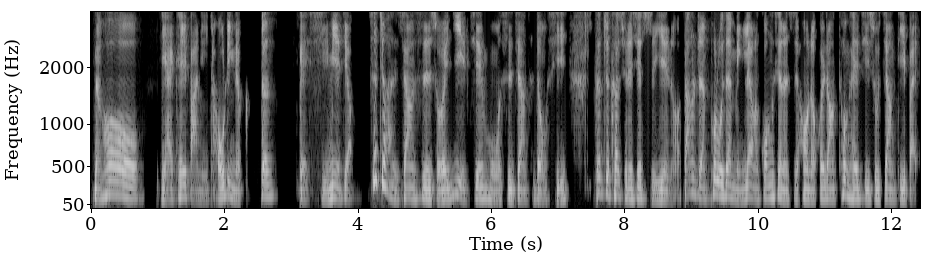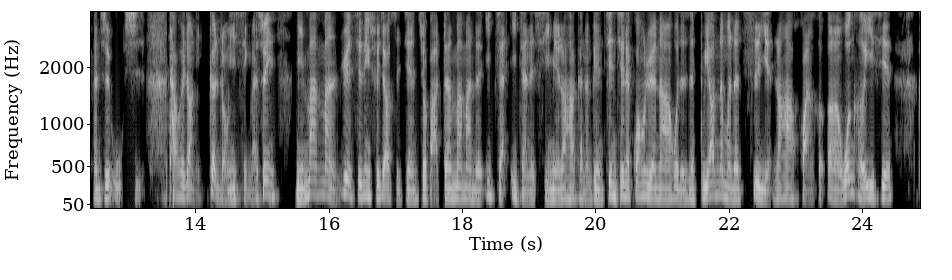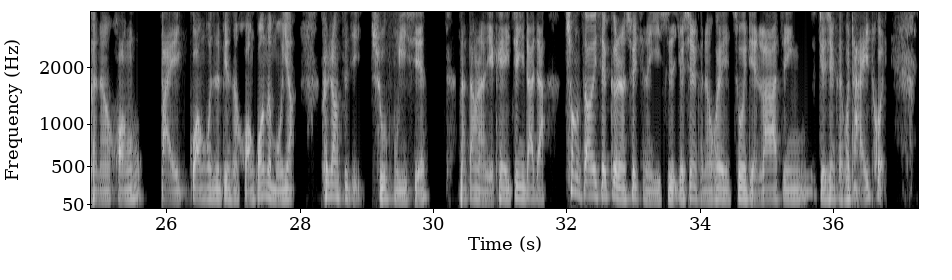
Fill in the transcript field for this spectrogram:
然后你还可以把你头顶的灯给熄灭掉。这就很像是所谓夜间模式这样子东西。根据科学的一些实验哦，当人暴露在明亮的光线的时候呢，会让褪黑激素降低百分之五十，它会让你更容易醒来。所以你慢慢越接近睡觉时间，就把灯慢慢的一盏一盏的熄灭，让它可能变间接的光源啊，或者是不要那么的刺眼，让它缓和呃温和一些，可能黄白光或者变成黄光的模样，会让自己舒服一些。那当然也可以建议大家创造一些个人睡前的仪式。有些人可能会做一点拉筋，有些人可能会抬腿，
